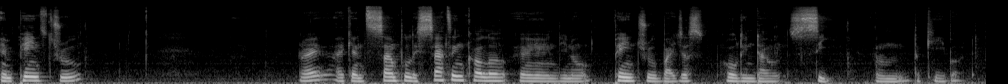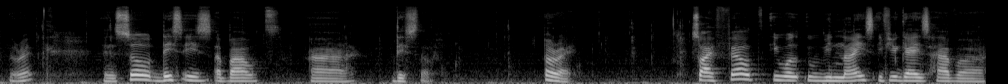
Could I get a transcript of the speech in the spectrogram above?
and paint through right? I can sample a certain color and you know paint through by just holding down C on the keyboard all right and so this is about uh, this stuff. All right so I felt it, will, it would be nice if you guys have a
